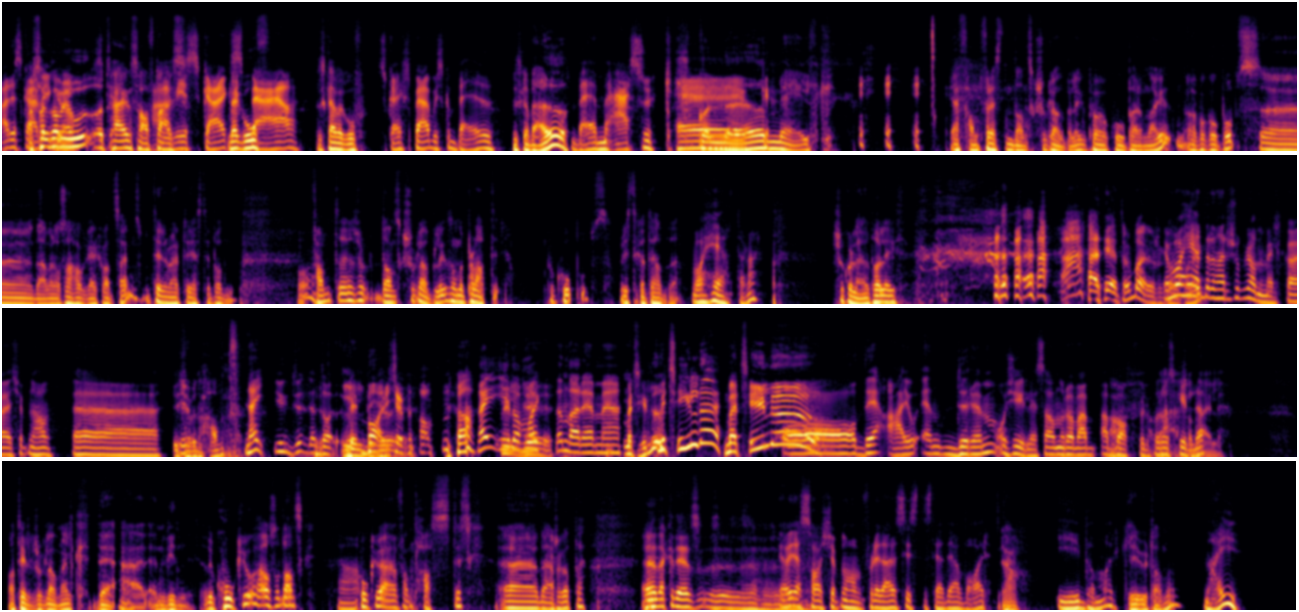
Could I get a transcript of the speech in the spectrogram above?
Nei, det skal Og så vi går vi ut og tar en soft Nei, ice. vi skal ikke spære. Det skal være god. Vi skal ikke spære, vi skal bade. Vi skal bade. Bade masse kake. Sjokolademelk. Jeg fant forresten dansk sjokoladepålegg på Coop her om dagen, og på Coop Ops. Eh, Der var også Hallgeir Kvadsheim, som tidligere har vært gjest i podden. Oh. Fant eh, dansk sjokoladepålegg, sånne plater, på Coop Ops. Visste ikke at de hadde det. Hva heter det? Sjokoladepålegg. Her heter det bare Ja, hva heter den her sjokolademelka i København? Uh, I København. Nei, du, du, du, Veldig- bare i København. Ja, Nei, i veldig- Danmark. Den der med Mathilde. Mathilde! Mathilde! Åh, det er jo en drøm å kyle i seg når du er er bakfull Ah, på Roskilde. Det er så deilig. Mathilde sjokolademelk, det er en vinner. Det- Kokio er også dansk. Ja. Kokio er fantastisk. Eh, Det er så godt, det. Eh, Det er ikke det Ja, jeg sa København fordi det er det siste stedet jeg var Ja, i Danmark. I utlandet? Nei,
